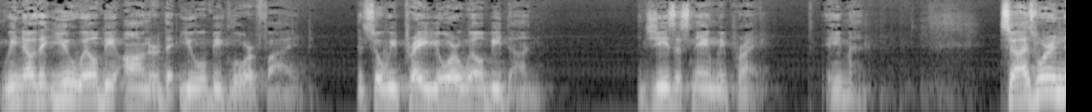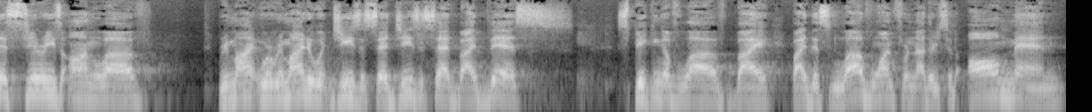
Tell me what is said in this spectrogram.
We know that you will be honored, that you will be glorified. And so we pray your will be done. In Jesus' name we pray. Amen. So as we're in this series on love, remind, we're reminded what Jesus said. Jesus said, by this, speaking of love, by, by this love one for another, he said, all men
